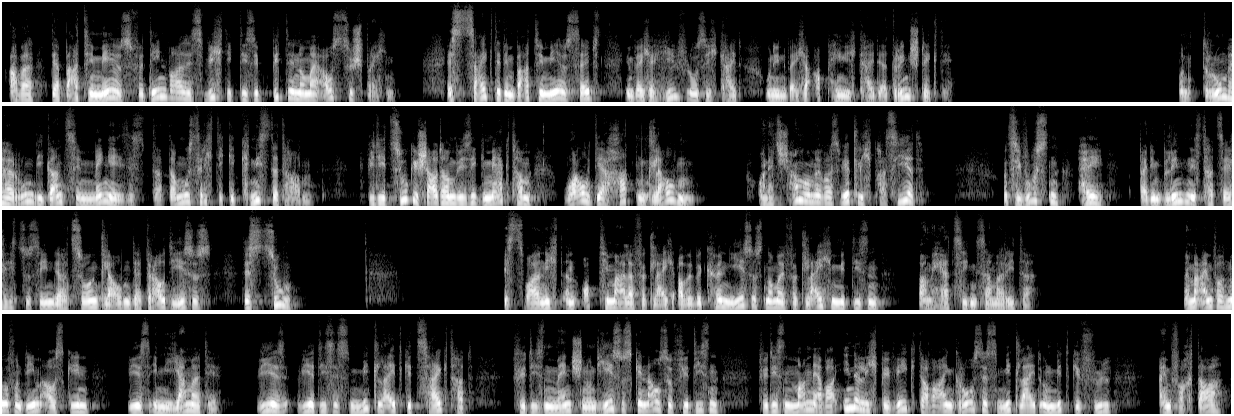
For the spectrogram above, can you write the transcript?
Aber der Bartimäus, für den war es wichtig, diese Bitte nochmal auszusprechen. Es zeigte dem Bartimäus selbst, in welcher Hilflosigkeit und in welcher Abhängigkeit er drinsteckte. Und drumherum die ganze Menge, das, da, da muss richtig geknistert haben. Wie die zugeschaut haben, wie sie gemerkt haben, wow, der hat einen Glauben. Und jetzt schauen wir mal, was wirklich passiert. Und sie wussten, hey, bei dem Blinden ist tatsächlich zu sehen, der hat so einen Glauben, der traut Jesus das zu ist zwar nicht ein optimaler Vergleich, aber wir können Jesus nochmal vergleichen mit diesem barmherzigen Samariter. Wenn wir einfach nur von dem ausgehen, wie es ihn jammerte, wie, es, wie er dieses Mitleid gezeigt hat für diesen Menschen und Jesus genauso für diesen, für diesen Mann. Er war innerlich bewegt, da war ein großes Mitleid und Mitgefühl einfach da.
